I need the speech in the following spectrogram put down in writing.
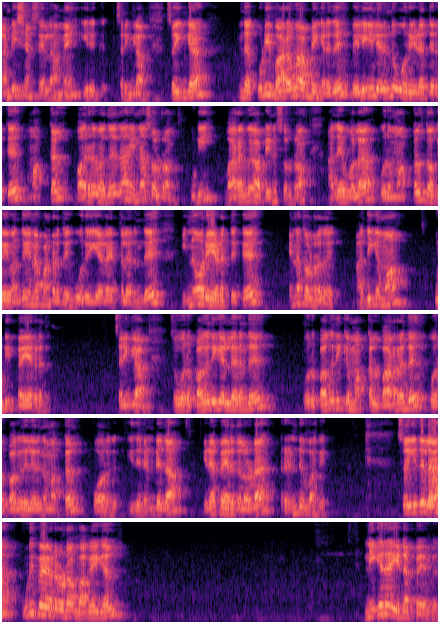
கண்டிஷன்ஸ் எல்லாமே இருக்கு. சரிங்களா? ஸோ இங்க இந்த குடி வரவு அப்படிங்கிறது வெளியிலிருந்து ஒரு இடத்திற்கு மக்கள் வருவது தான் என்ன சொல்றோம்? குடி வரவு அப்படின்னு சொல்றோம். அதே போல ஒரு மக்கள் தொகை வந்து என்ன பண்றது? ஒரு இடத்துல இருந்து இன்னொரு இடத்துக்கு என்ன சொல்றது? அதிகமா குடிபெயர்றது. சரிங்களா? ஸோ ஒரு பகுதிகளில் இருந்து ஒரு பகுதிக்கு மக்கள் வர்றது ஒரு பகுதியிலிருந்து மக்கள் போறது. இது ரெண்டு தான். இடப்பெயர்தலோட ரெண்டு வகை. ஸோ இதுல குடிபெயரோட வகைகள் நிகர இடப்பெயர்வு.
